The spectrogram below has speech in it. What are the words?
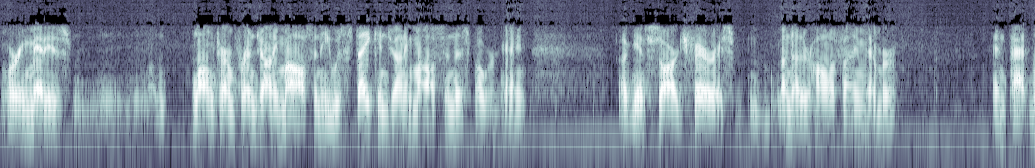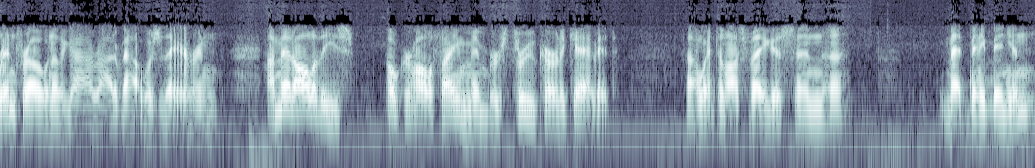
where he met his long-term friend Johnny Moss, and he was staking Johnny Moss in this poker game against Sarge Ferris, another Hall of Fame member. And Pat Renfro, another guy I write about, was there. And I met all of these Poker Hall of Fame members through Curly Cavett. I went to Las Vegas and uh, met Benny Binion,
